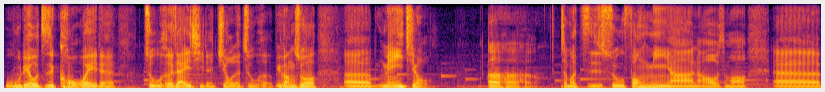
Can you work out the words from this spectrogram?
五六支口味的组合在一起的酒的组合，比方说呃美酒，嗯哼哼，什么紫苏蜂蜜啊，然后什么呃。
